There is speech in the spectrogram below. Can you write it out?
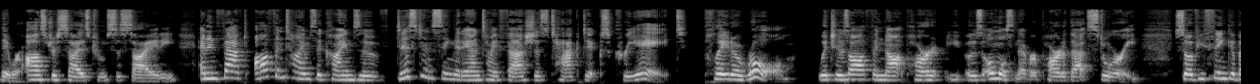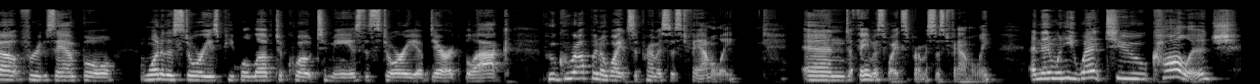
They were ostracized from society. And in fact, oftentimes the kinds of distancing that anti fascist tactics create played a role. Which is often not part, was almost never part of that story. So if you think about, for example, one of the stories people love to quote to me is the story of Derek Black, who grew up in a white supremacist family and famous white supremacist family. And then when he went to college,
